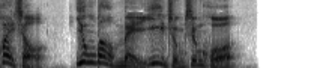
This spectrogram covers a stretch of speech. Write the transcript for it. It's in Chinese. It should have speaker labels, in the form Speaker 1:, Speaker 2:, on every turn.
Speaker 1: 快手拥抱每一种生活。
